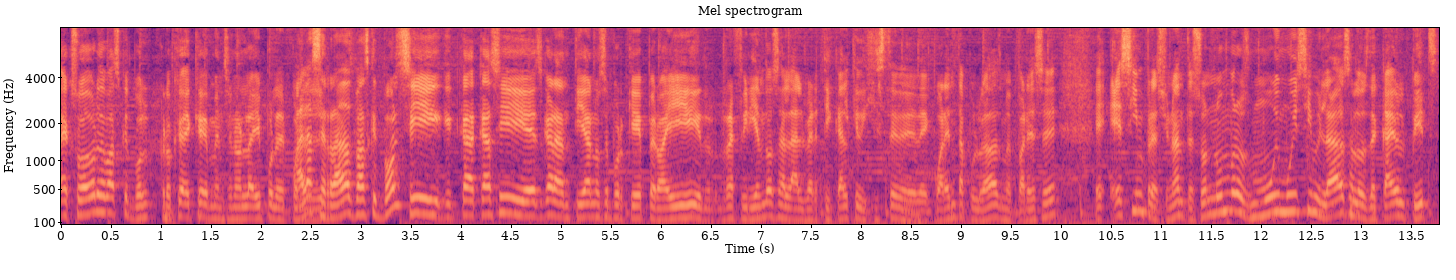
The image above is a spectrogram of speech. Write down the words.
exjugador de básquetbol, creo que hay que mencionarlo ahí por el... ¿A las cerradas básquetbol? Sí, casi es garantía, no sé por qué, pero ahí refiriéndose al, vertical que dijiste de, 40 pulgadas, me parece, eh, es impresionante. Son números muy, muy similares a los de Kyle Pitts.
